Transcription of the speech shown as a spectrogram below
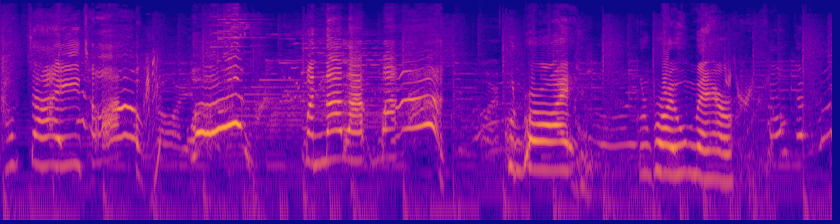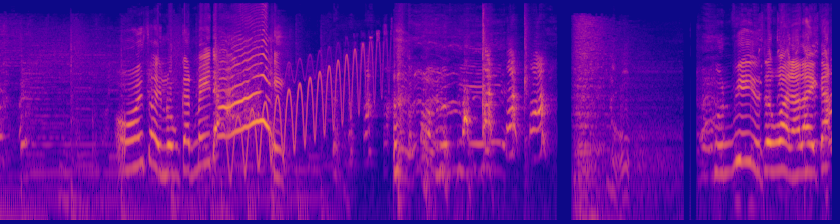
ชอบใจชอบว้าวมันน่ารักมากคุณพลอย คุณพลอยอุ้มแมวโอ้ยใส่รวมกันไม่ได้ คุณพี่อยู่จังหวัดอะไรกัน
